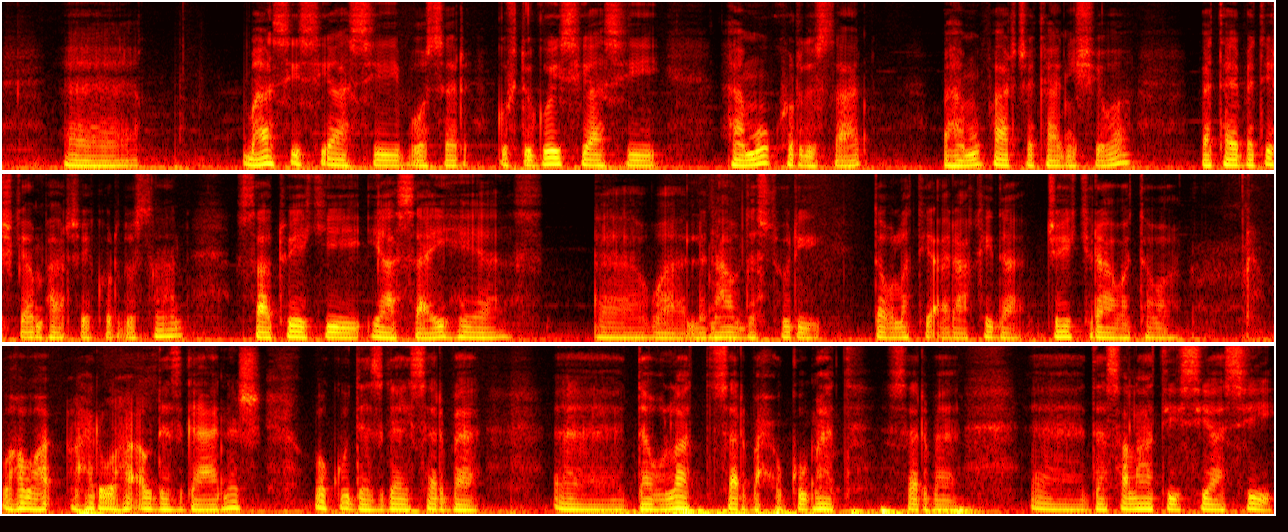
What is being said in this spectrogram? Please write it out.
باسی سیاسی بۆ سەر گفتوگۆی سیاسی هەموو کوردستان بە هەموو پارچەکانی شێوە بە تایبەتیشکە ئەم پارچەی کوردستان ساتویەکی یاسایی هەیە و لە ناو دەستووری دەوڵەتی عێراقیدا جێی کراوەتەوە و هەروەها ئەو دەزگانش وەکو دەزگای سەر بە دەوڵەت سەر بە حکوومەت سەر بە دەسەڵاتی سیاسی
